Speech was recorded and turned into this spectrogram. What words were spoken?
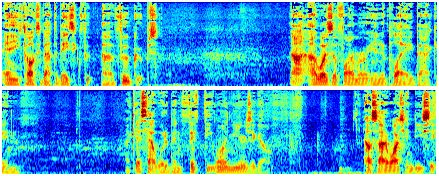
and he talks about the basic food, uh, food groups. I, I was a farmer in a play back in, I guess that would have been 51 years ago, outside of Washington, D.C.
